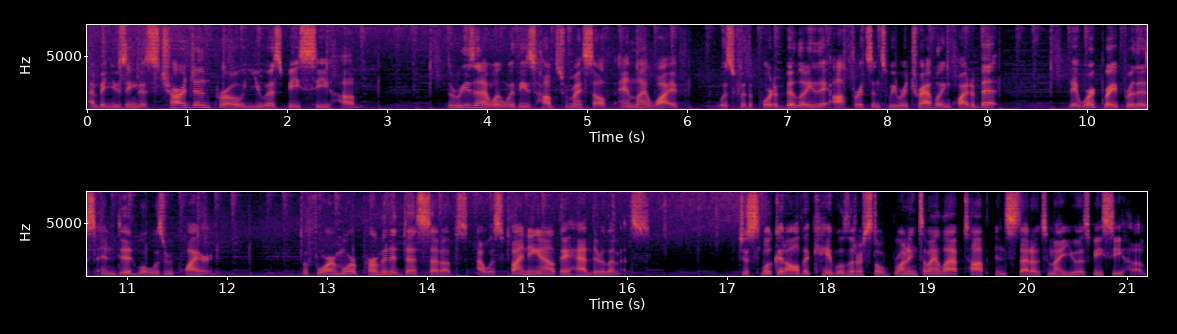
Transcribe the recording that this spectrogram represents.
I've been using this ChargeN Pro USB-C hub. The reason I went with these hubs for myself and my wife was for the portability they offered since we were traveling quite a bit. They worked great for this and did what was required. Before our more permanent desk setups, I was finding out they had their limits. Just look at all the cables that are still running to my laptop instead of to my USB-C hub.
